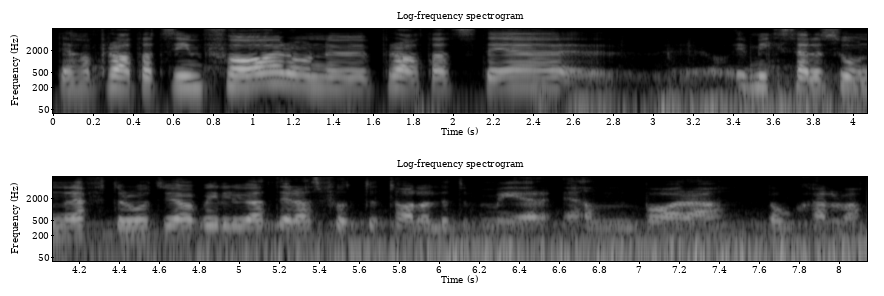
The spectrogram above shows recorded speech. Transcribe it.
det har pratats inför och nu pratats det eh, i mixade zoner efteråt. Jag vill ju att deras fötter talar lite mer än bara de själva.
